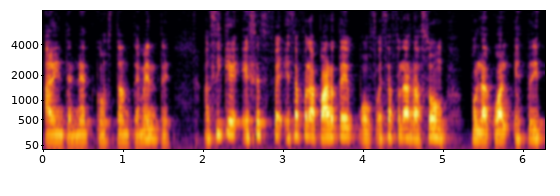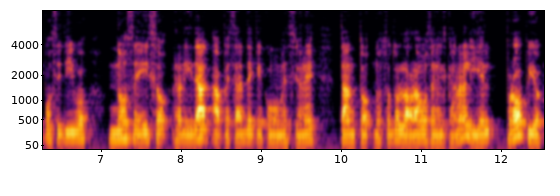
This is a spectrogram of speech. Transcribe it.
al internet constantemente. Así que esa fue la parte, o esa fue la razón por la cual este dispositivo no se hizo realidad, a pesar de que, como mencioné, tanto nosotros lo hablamos en el canal y él propio,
